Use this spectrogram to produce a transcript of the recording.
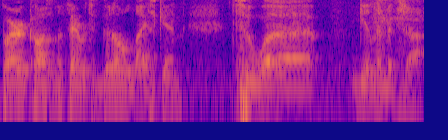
Bird calls in the favor to good old light skin to uh, get him a job.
